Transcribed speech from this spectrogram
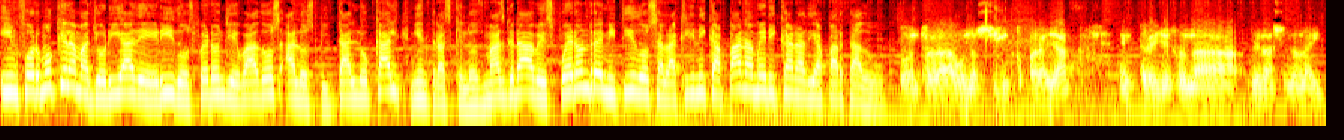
informó que la mayoría de heridos fueron llevados al hospital local mientras que los más graves fueron remitidos a la clínica panamericana de apartado contra unos cinco para allá, entre ellos una de nacionalidad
